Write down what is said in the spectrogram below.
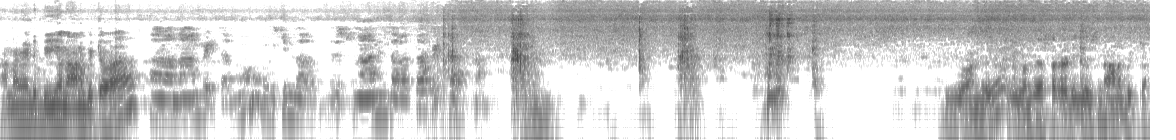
అన్నం ఏంటి? బియ్యం నానబెట్టావా? ఆ, నానబెట్టాను. ఉడికిన తర్వాత నానిన తర్వాత పెట్టేస్తాను. బియ్యం అండి ఇదిగోండి ఎసరు రెడీ చేసి నానబెట్టాం.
